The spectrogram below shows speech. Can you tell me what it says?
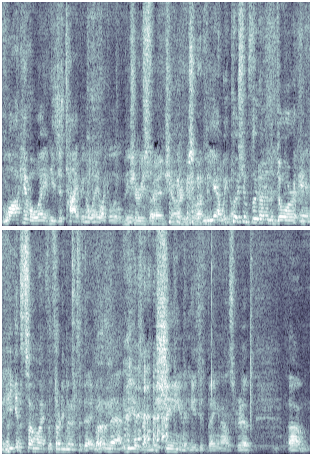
lock him away, and he's just typing away like a little Make demon. sure he's so- fed, showered every so often. yeah, we push him food under the door, and he gets sunlight for 30 minutes a day. But other than that, he is a machine, and he's just banging out a script. Um,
